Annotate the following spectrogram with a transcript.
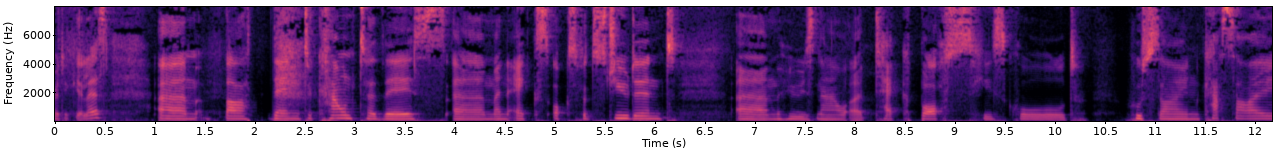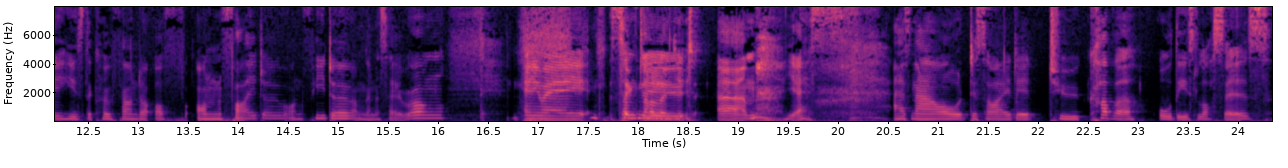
Ridiculous. Um, but then to counter this, um, an ex-Oxford student um, who's now a tech boss. He's called Husayn Kassai. He's the co-founder of OnFido. OnFido. I'm going to say it wrong. Anyway, some Technology. dude, um, yes, has now decided to cover all these losses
